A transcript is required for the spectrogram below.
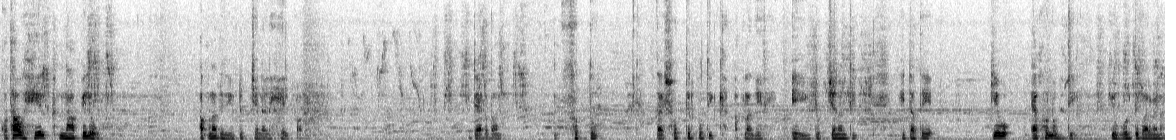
কোথাও হেল্প না পেলেও আপনাদের ইউটিউব চ্যানেলে হেল্প পাবেন। এটা একদম সত্য। তাই সত্যের প্রতীক আপনাদের এই ইউটিউব চ্যানেলটি। এটাতে কেউ এখন অবধি কেউ বলতে পারবে না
